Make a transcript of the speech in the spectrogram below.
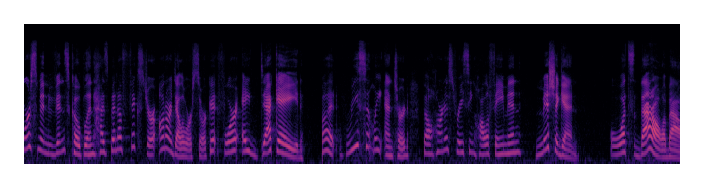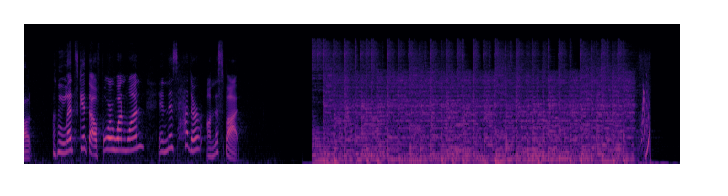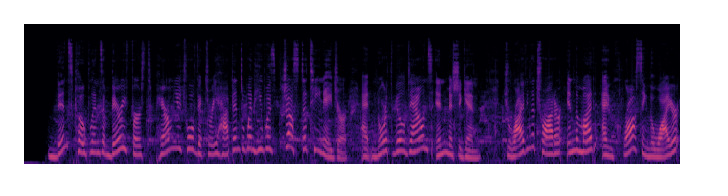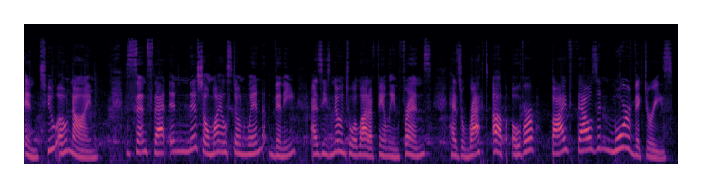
Horseman Vince Copeland has been a fixture on our Delaware circuit for a decade, but recently entered the Harness Racing Hall of Fame in Michigan. What's that all about? Let's get the 411 in this Heather on the spot. Vince Copeland's very first pari-mutuel victory happened when he was just a teenager at Northville Downs in Michigan, driving a trotter in the mud and crossing the wire in 209. Since that initial milestone win, Vinny, as he's known to a lot of family and friends, has racked up over 5,000 more victories.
